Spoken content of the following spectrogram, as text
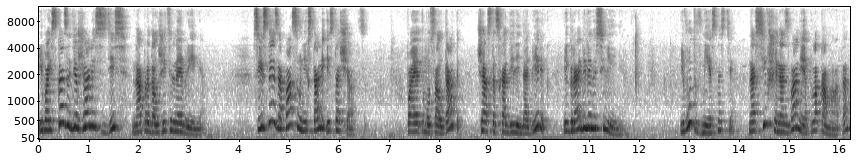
и войска задержались здесь на продолжительное время. Съестные запасы у них стали истощаться. Поэтому солдаты часто сходили на берег и грабили население. И вот в местности, носившей название Плакомата,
